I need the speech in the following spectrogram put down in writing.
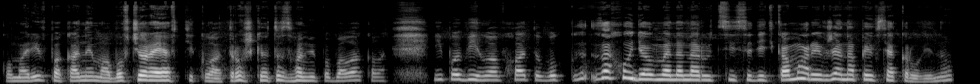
Комарів поки нема, бо вчора я втекла, трошки ото з вами побалакала і побігла в хату, бо заходять в мене на руці сидить комар і вже напився крові. Ну,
